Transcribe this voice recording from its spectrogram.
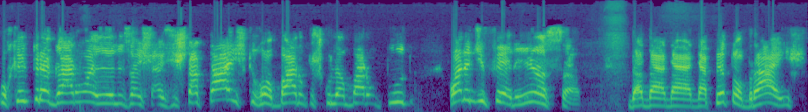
porque entregaram a eles as, as estatais que roubaram, que esculhambaram tudo. Olha a diferença da, da, da, da Petrobras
